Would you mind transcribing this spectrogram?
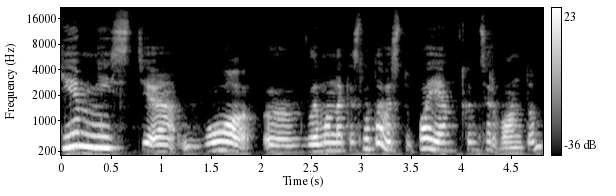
ємність, е, бо е, лимонна кислота виступає консервантом.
